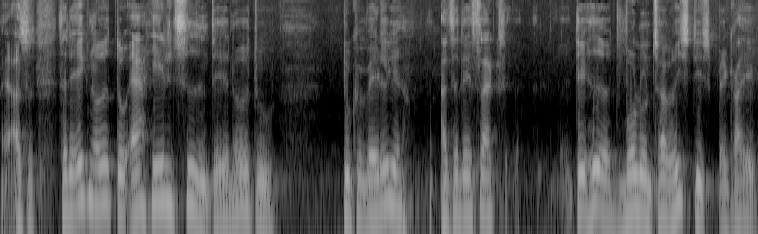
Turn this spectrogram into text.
altså, så det er ikke noget, du er hele tiden. Det er noget, du, du kan vælge. Altså det er et slags, det hedder et voluntaristisk begreb.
